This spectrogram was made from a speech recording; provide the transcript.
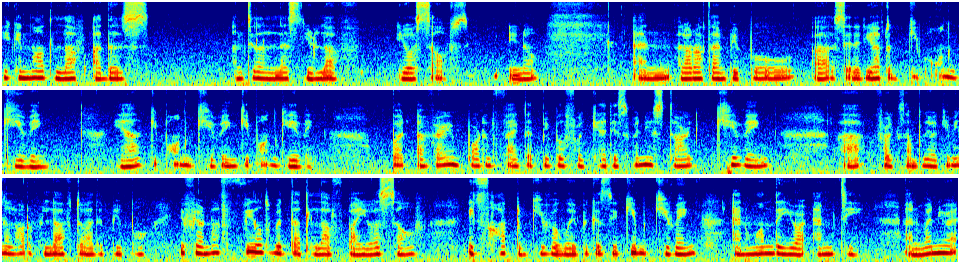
you cannot love others until unless you love yourselves you know? And a lot of time people uh, say that you have to keep on giving. Yeah keep on giving keep on giving. But a very important fact that people forget is when you start giving uh, for example you're giving a lot of love to other people. If you're not filled with that love by yourself it's hard to give away because you keep giving and one day you are empty. And when you are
